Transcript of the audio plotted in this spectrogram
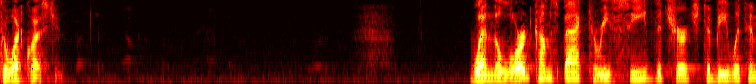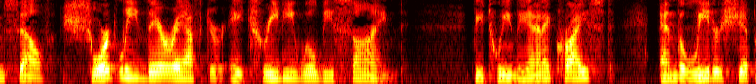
To what question? When the Lord comes back to receive the church to be with himself, shortly thereafter, a treaty will be signed between the Antichrist and the leadership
